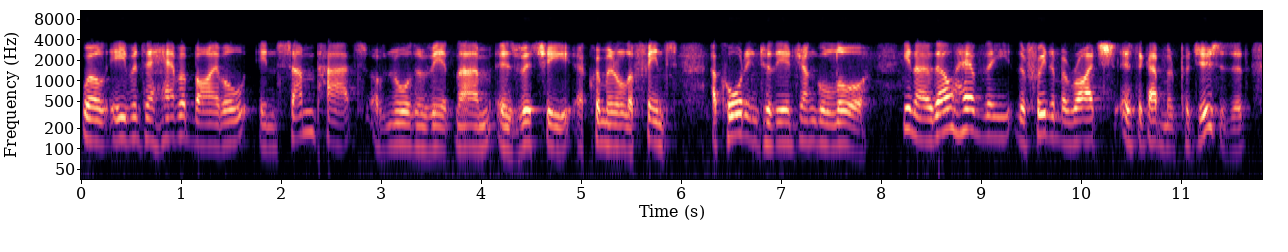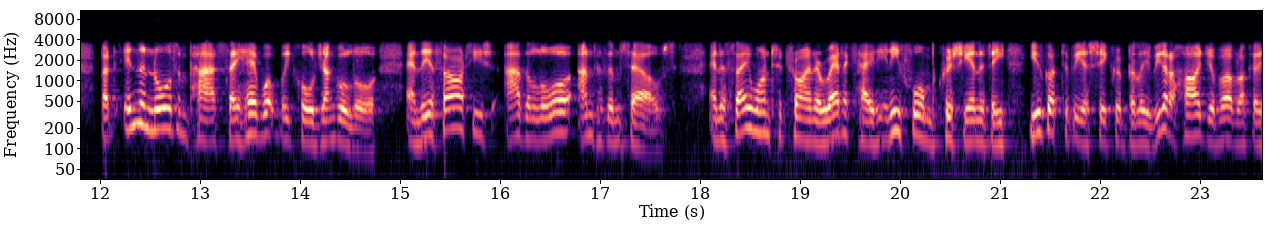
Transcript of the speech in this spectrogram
Well, even to have a Bible in some parts of northern Vietnam is virtually a criminal offence according to their jungle law. You know, they'll have the, the freedom of rights as the government produces it, but in the northern parts they have what we call jungle law, and the authorities are the law unto themselves. And if they want to try and eradicate any form of Christianity, you've got to be a secret believer. You've got to hide your Bible. Like I,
